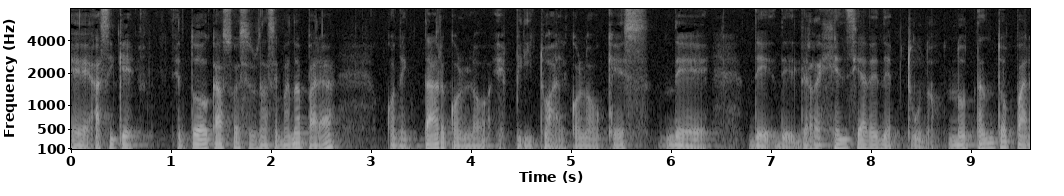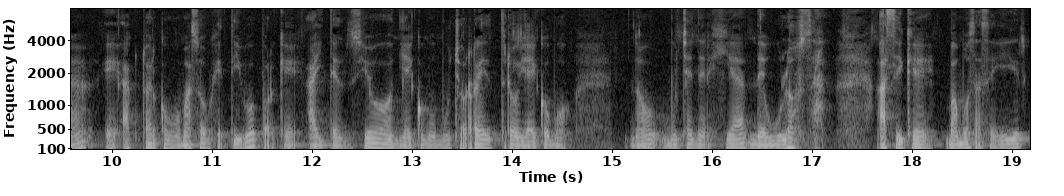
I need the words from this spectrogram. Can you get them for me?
Eh, así que en todo caso, esa es una semana para conectar con lo espiritual, con lo que es de, regencia de Neptuno, no tanto para eh, actuar como más objetivo porque hay tensión y hay como mucho retro y hay como ¿no? mucha energía nebulosa. Así que vamos a seguir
